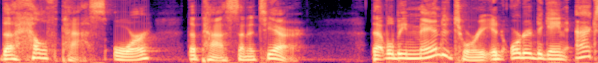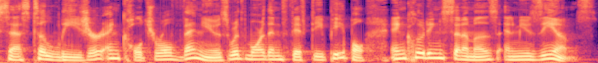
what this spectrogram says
the health pass or the pass sanitaire that will be mandatory in order to gain access to leisure and cultural venues with more than 50 people, including cinemas and museums.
